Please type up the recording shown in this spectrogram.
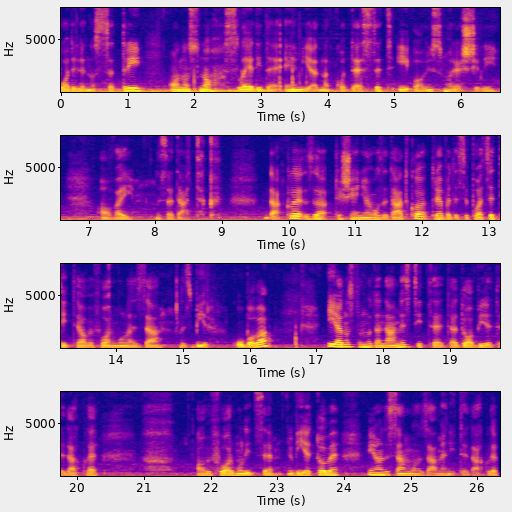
podeljeno sa 3, odnosno sledi da je m jednako 10 i ovim smo rešili ovaj zadatak. Dakle, za rješenje ovog zadatka treba da se podsjetite ove formule za zbir kubova i jednostavno da namestite da dobijete dakle ove formulice vijetove i onda samo zamenite, dakle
